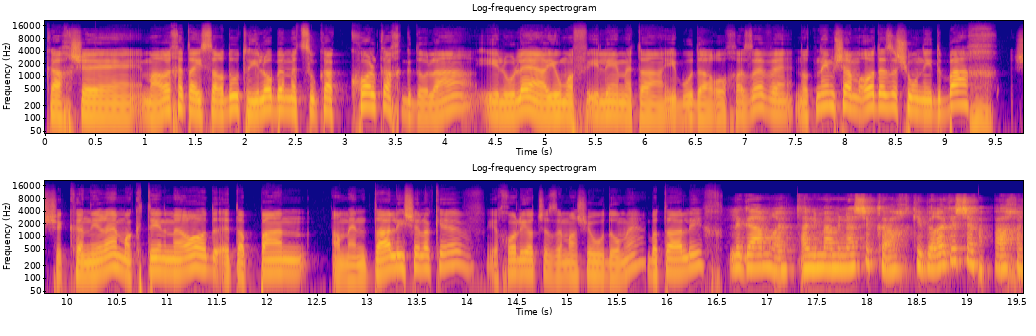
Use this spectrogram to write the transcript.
כך שמערכת ההישרדות היא לא במצוקה כל כך גדולה, אילולא היו מפעילים את העיבוד הארוך הזה, ונותנים שם עוד איזשהו נדבך שכנראה מקטין מאוד את הפן המנטלי של הכאב. יכול להיות שזה משהו דומה בתהליך. לגמרי. אני מאמינה שכך, כי ברגע שהפחד,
